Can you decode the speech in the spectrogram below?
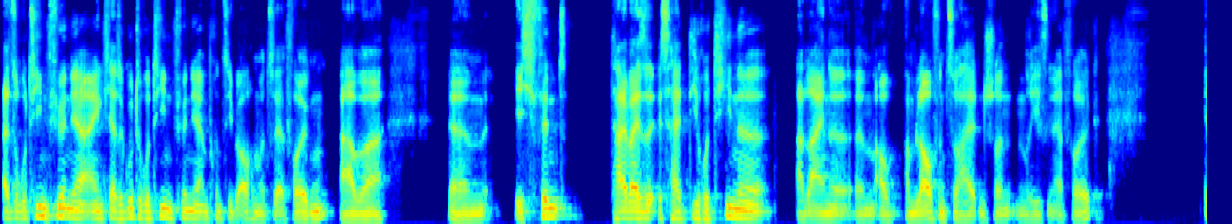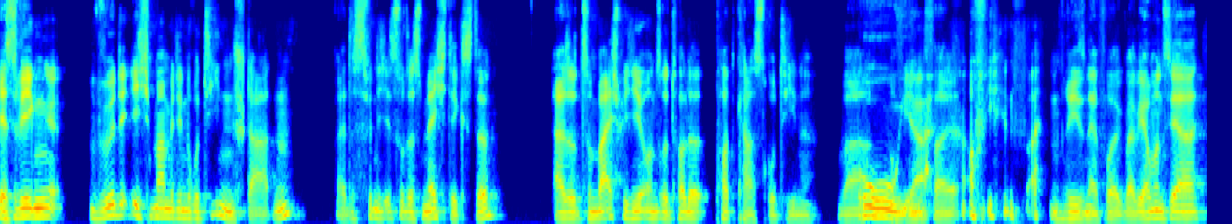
also Routinen führen ja eigentlich, also gute Routinen führen ja im Prinzip auch immer zu Erfolgen. Aber ähm, ich finde, teilweise ist halt die Routine alleine ähm, au- am Laufen zu halten schon ein Riesenerfolg. Deswegen würde ich mal mit den Routinen starten, weil das finde ich ist so das Mächtigste. Also zum Beispiel hier unsere tolle Podcast-Routine war Oh auf jeden ja, Fall auf jeden Fall. ein Riesenerfolg, weil wir haben uns ja,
